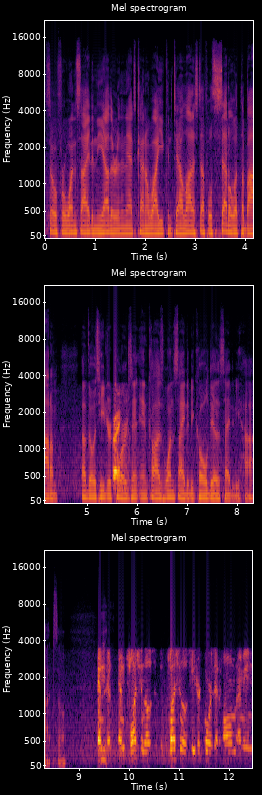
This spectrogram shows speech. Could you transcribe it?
so for one side and the other, and then that's kind of why you can tell a lot of stuff will settle at the bottom of those heater Right. cores and, and cause one side to be cold, the other side to be hot. So and, and and flushing those flushing those heater cores at home. I mean,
